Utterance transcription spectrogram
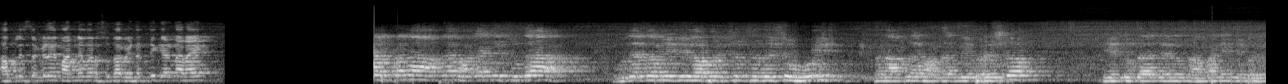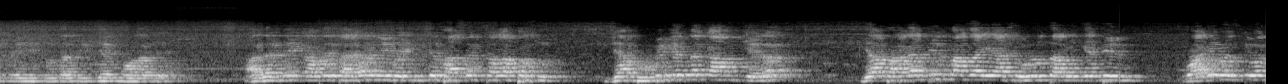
आपले सगळे मान्यवर सुद्धा विनंती करणार आहे आपल्या भागाचे सुद्धा उद्याचा मी जिल्हा परिषद सदस्य होईल पण आपल्या भागातले प्रश्न हे सुद्धा जनसामान्यांचे प्रश्न हे सुद्धा तितकेच मोलाचे. आदरणीय कावडे साहेबांनी बैठकीचे भाषण सालापासून ज्या भूमिकेतलं काम केलं या भागातील माझा या शिरूर तालुक्यातील वाडी वस्तीवर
